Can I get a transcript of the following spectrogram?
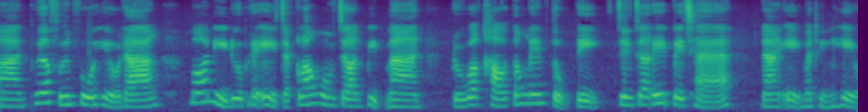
มารเพื่อฟื้นฟูเหวร้างโมหนีดูพระเอกจากกล้องวงจรปิดมารรู้ว่าเขาต้องเล่นตุกติก จึงจะรีบไปแฉนางเอกมาถึงเหว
